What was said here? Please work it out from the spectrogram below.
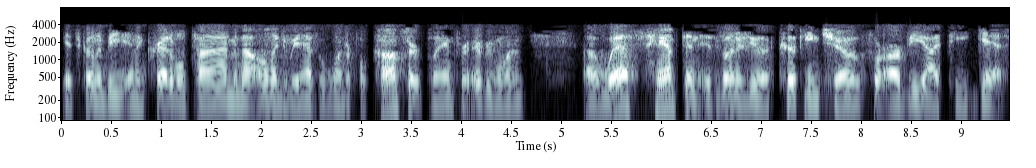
It's going to be an incredible time, and not only do we have a wonderful concert planned for everyone, uh, Wes Hampton is going to do a cooking show for our VIP guests.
